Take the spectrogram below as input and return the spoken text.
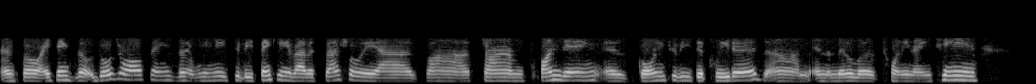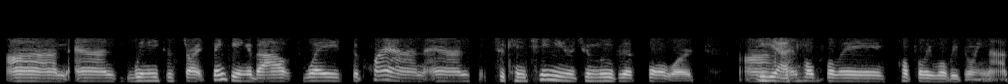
And so I think th- those are all things that we need to be thinking about, especially as uh, CIRM's funding is going to be depleted um, in the middle of 2019. Um, and we need to start thinking about ways to plan and to continue to move this forward. Um, yes. And hopefully, hopefully we'll be doing that.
